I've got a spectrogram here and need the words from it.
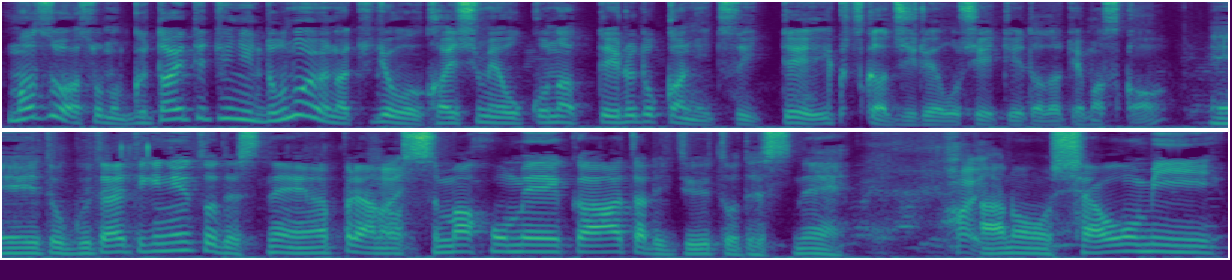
まずはその具体的にどのような企業が買い占めを行っているのかについて、いくつか事例を教えていただけますか？えっ、ー、と、具体的に言うとですね、やっぱりあの、スマホメーカーあたりで言うとですね、はい。あの、シャオミ、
